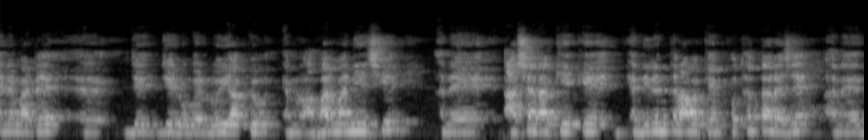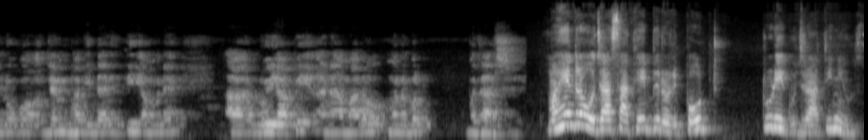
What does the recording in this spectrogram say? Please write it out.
એને માટે જે જે લોકોએ લોહી આપ્યું એમનો આભાર માનીએ છીએ અને આશા રાખીએ કે નિરંતર આવા કેમ્પો થતા રહેશે અને લોકો જનભાગીદારીથી અમને આ લોહી આપી અને અમારો મનોબળ વધારશે. મહેન્દ્ર ઓઝા સાથે bureau report today Gujarati news.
